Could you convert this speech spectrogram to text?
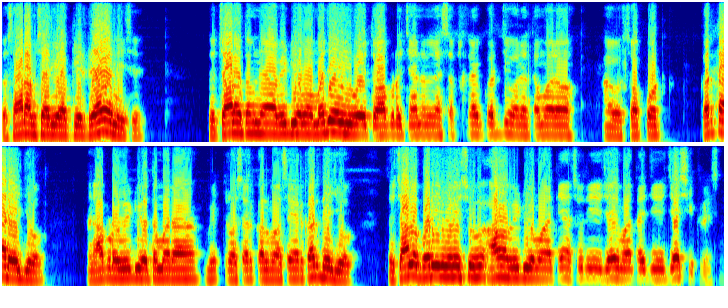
તો સારામાં સારી આ કીટ રહેવાની છે. તો ચાલો તમને આ વિડીયોમાં મજા આવી હોય તો આપણો ચેનલને સબસ્ક્રાઇબ કરજો અને તમારો સપોર્ટ કરતા રહેજો. અને આપણો વીડિયો તમારા મિત્રો સર્કલમાં શેર કરી દેજો. તો ચાલો ફરી મળીશું આવા વિડીયોમાં. ત્યાં સુધી જય માતાજી, જય શ્રી કૃષ્ણ.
